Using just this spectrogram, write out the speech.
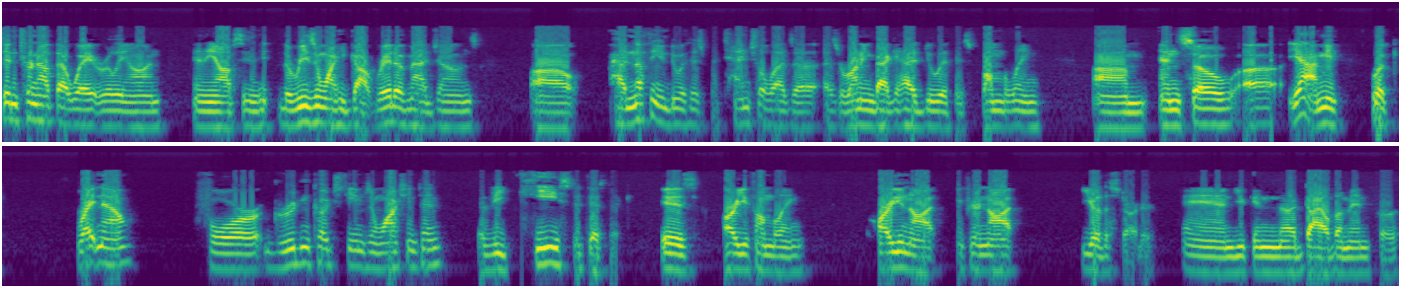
didn't turn out that way early on in the offseason. The reason why he got rid of Matt Jones uh, had nothing to do with his potential as a as a running back. It had to do with his fumbling. Um, and so, uh, yeah, I mean, look, right now for Gruden coach teams in Washington, the key statistic is: Are you fumbling? Are you not? If you're not, you're the starter, and you can uh, dial them in for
